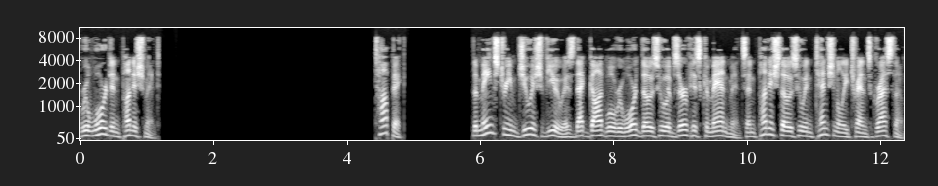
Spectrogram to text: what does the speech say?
Reward and punishment The mainstream Jewish view is that God will reward those who observe his commandments and punish those who intentionally transgress them.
